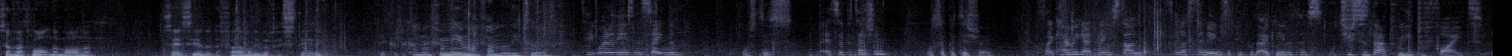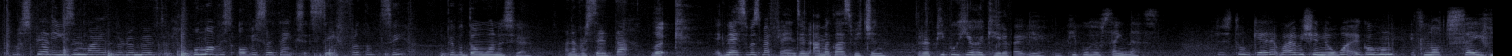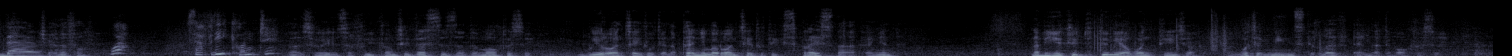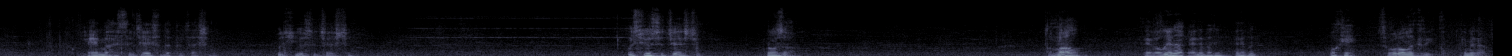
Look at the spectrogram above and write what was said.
Seven o'clock in the morning. It says here that the family were hysterical. They could be coming for me and my family too. Take one of these and sign them. What's this? It's a petition. What's a petition? It's like how we get things done. It's a list of names of people that agree with us. What use is that? We need to fight. Must be a reason why they were removed. Home Office obviously thinks it's safe for them. See? People don't want us here. I never said that. Look, Agnesa was my friend and I'm a Glaswegian. There are people here who care about you and people who'll sign this. Just don't get it. Why would she know what to go home? It's not safe there. Jennifer, What? It's a free country. that's right, it's a free country. This is a democracy. We're all entitled to an opinion, we're all entitled to express that opinion. Maybe you could do me a one pager on what it means to live in a democracy. Emma has suggested a petition. What's your suggestion? What's your suggestion? Rosa? Amal? Evelina? Anybody? Anybody? Okay, so we're all agreed. Give me that.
